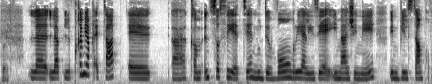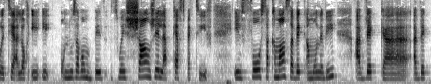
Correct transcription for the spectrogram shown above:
peut-être? La, première étape est comme une société, nous devons réaliser et imaginer une ville sans pauvreté. Alors, nous avons besoin de changer la perspective. Il faut, ça commence avec, à mon avis, avec, euh, avec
